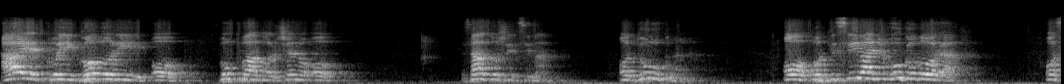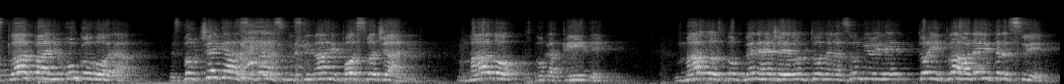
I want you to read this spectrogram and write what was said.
Ajet koji govori o, bukvalno rečeno, o zazlužnicima, o dugu, o potpisivanju ugovora, o sklapanju ugovora. Zbog čega su danas muslimani posvađani? Malo zbog akide, malo zbog menheđa jer on to ne razumio i ne, to ih plaho ne interesuje.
